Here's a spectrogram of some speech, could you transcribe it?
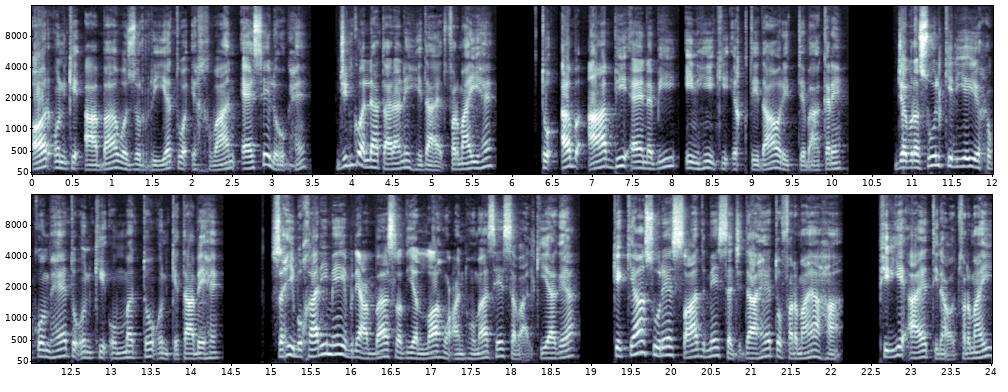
اور ان کے آبا و ضروریت و اخوان ایسے لوگ ہیں جن کو اللہ تعالیٰ نے ہدایت فرمائی ہے۔ تو اب آپ بھی اے نبی انہی کی اقتدا اور اتباع کریں۔ جب رسول کے لیے یہ حکم ہے تو ان کی امت تو ان کتابیں ہے۔ صحیح بخاری میں ابن عباس رضی اللہ عنہما سے سوال کیا گیا کہ کیا سورہ سعد میں سجدہ ہے؟ تو فرمایا ہاں۔ پھر یہ آیت تلاوت فرمائی،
